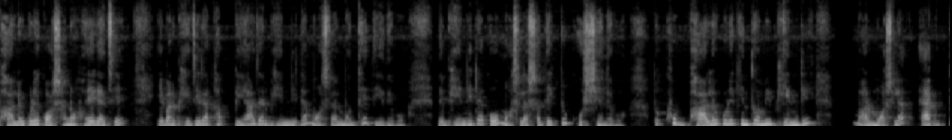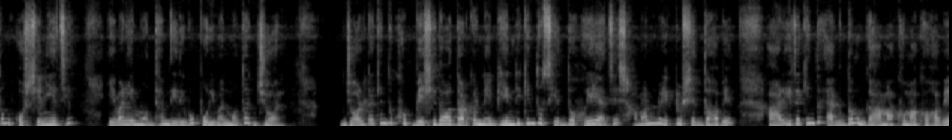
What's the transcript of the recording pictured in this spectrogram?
ভালো করে কষানো হয়ে গেছে। এবার ভেজে রাখা পেঁয়াজ আর ভেন্ডিটা মশলার মধ্যে দিয়ে দেবো। ভেন্ডিটাকেও মশলার সাথে একটু কষিয়ে নেব। তো খুব ভালো করে কিন্তু আমি ভেন্ডি আর মশলা একদম কষিয়ে নিয়েছি। এবার এর মধ্যে আমি দিয়ে দেবো পরিমাণ মতো জল। জলটা কিন্তু খুব বেশি দেওয়ার দরকার নেই। ভেন্ডি কিন্তু সেদ্ধ হয়ে আছে, সামান্য একটু সেদ্ধ হবে। আর এটা কিন্তু একদম গা মাখো মাখো হবে।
